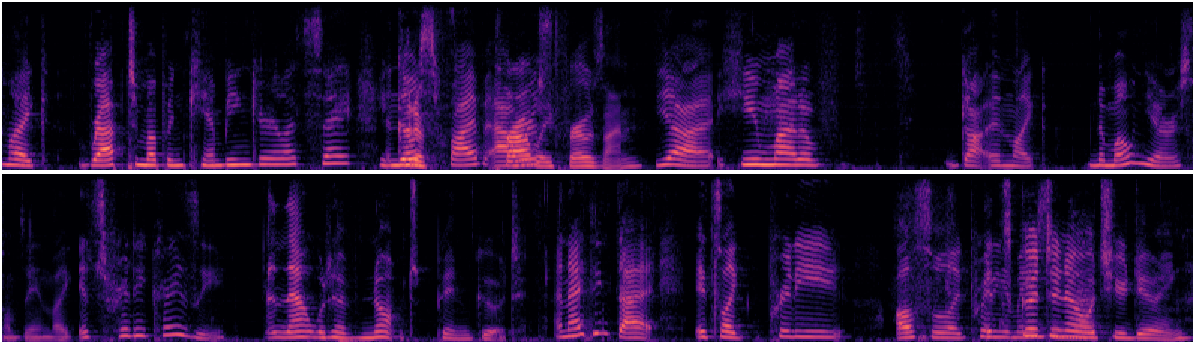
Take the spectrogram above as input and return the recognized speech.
like, wrapped him up in camping gear, let's say, in those five hours, Probably frozen. yeah, he might have gotten like pneumonia or something. Like it's pretty crazy. And that would have not been good. And I think that it's like pretty, also like pretty. It's good to know what you're doing.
